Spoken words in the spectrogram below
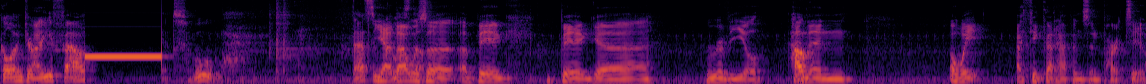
going to refound it. Ooh. That's some Yeah, cool that was a, a big, big uh, reveal. How- And then, oh wait, I think that happens in part two.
